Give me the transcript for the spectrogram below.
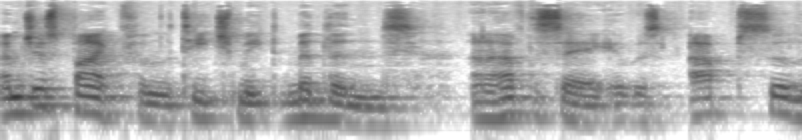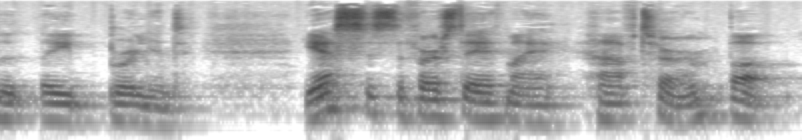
I'm just back from the Teachmeet Midlands, and I have to say it was absolutely brilliant. Yes, it's the first day of my half term, but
